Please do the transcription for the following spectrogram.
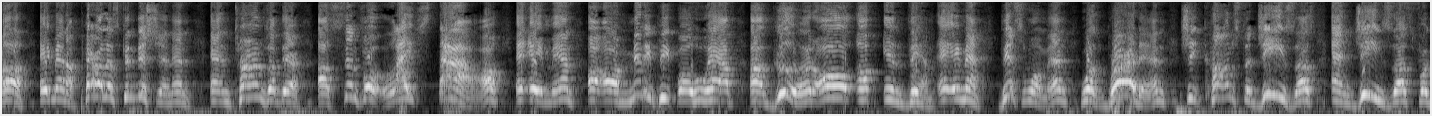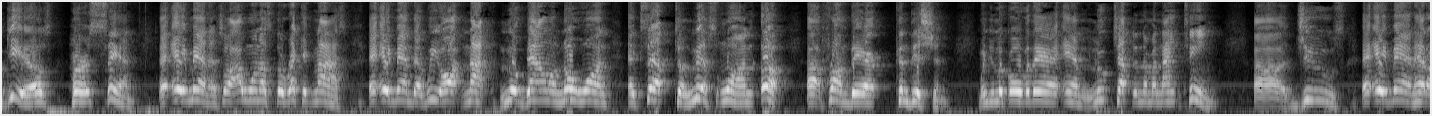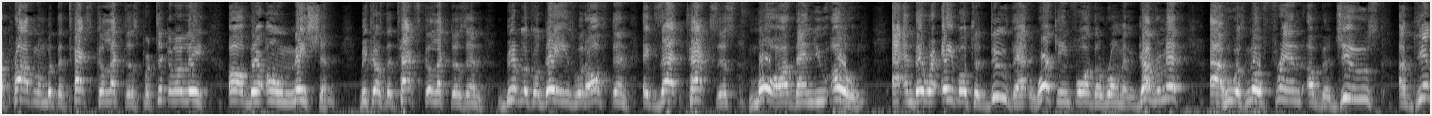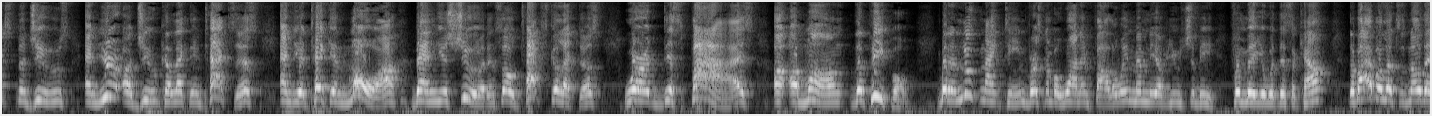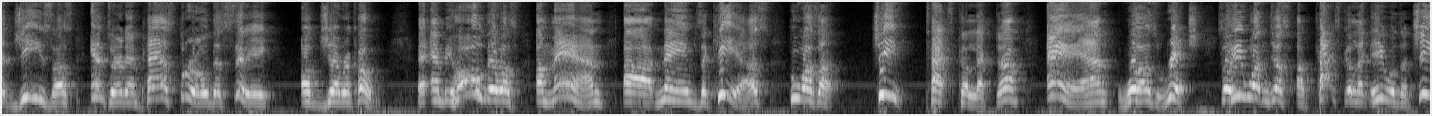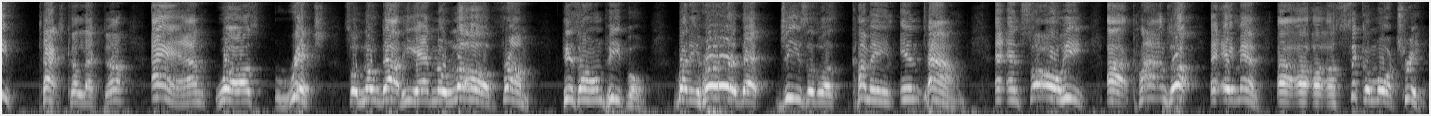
uh, amen, a perilous condition, and, and in terms of their uh, sinful lifestyle, amen, are, are many people who have uh, good all up in them. Amen. This woman was burdened. She comes to Jesus, and Jesus forgives her sin. Amen. And so I want us to recognize amen, that we ought not look down on no one except to lift one up uh, from their condition. When you look over there in Luke chapter number 19, uh, Jews, amen, had a problem with the tax collectors, particularly of their own nation because the tax collectors in biblical days would often exact taxes more than you owed. And they were able to do that working for the Roman government uh, who was no friend of the Jews against the Jews, and you're a Jew collecting taxes, and you're taking more than you should. And so tax collectors were despised uh, among the people. But in Luke 19, verse number 1 and following, many of you should be familiar with this account. The Bible lets us know that Jesus entered and passed through the city of Jericho. And behold, there was a man uh, named Zacchaeus, who was a chief tax collector and was rich. So he wasn't just a tax collector, he was a chief tax collector and was rich. So no doubt he had no love from his own people. But he heard that Jesus was coming in town. And, and so he uh, climbs up, amen, uh, a, a sycamore tree.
